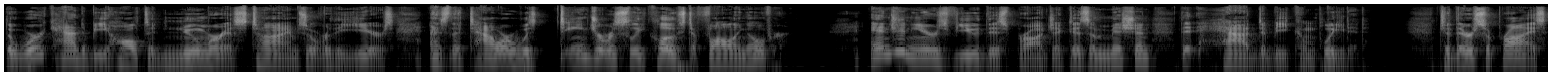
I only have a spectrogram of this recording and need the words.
The work had to be halted numerous times over the years as the tower was dangerously close to falling over. Engineers viewed this project as a mission that had to be completed. To their surprise,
